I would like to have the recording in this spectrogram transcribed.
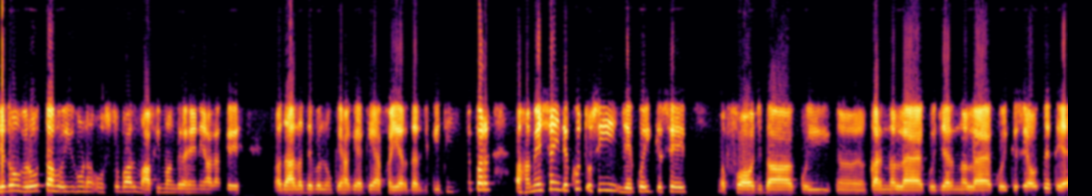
ਜਦੋਂ ਵਿਰੋਧਤਾ ਹੋਈ ਹੁਣ ਉਸ ਤੋਂ ਬਾਅਦ ਮਾਫੀ ਮੰਗ ਰਹੇ ਨੇ ਹਾਲਾਂਕਿ ਅਦਾਲਤ ਦੇ ਵੱਲੋਂ ਕਿਹਾ ਗਿਆ ਕਿ ਐਫ ਆਈ ਆਰ ਦਰਜ ਕੀਤੀ ਪਰ ਹਮੇਸ਼ਾ ਹੀ ਦੇਖੋ ਤੁਸੀਂ ਜੇ ਕੋਈ ਕਿਸੇ ਫੌਜ ਦਾ ਕੋਈ ਕਰਨਲ ਹੈ ਕੋਈ ਜਰਨਲ ਹੈ ਕੋਈ ਕਿਸੇ ਅਹੁਦੇ ਤੇ ਹੈ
